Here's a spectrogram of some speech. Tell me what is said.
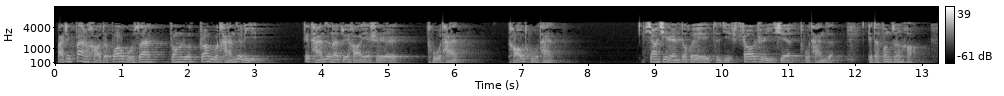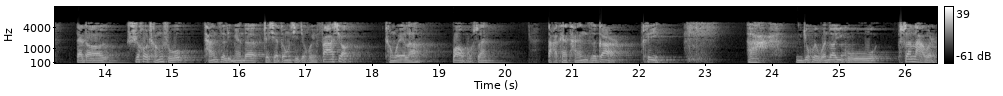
把这拌好的包谷酸装入装入坛子里，这坛子呢最好也是土坛，陶土坛。湘西人都会自己烧制一些土坛子，给它封存好，待到时候成熟，坛子里面的这些东西就会发酵，成为了爆谷酸。打开坛子盖儿，嘿，啊，你就会闻到一股酸辣味儿，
